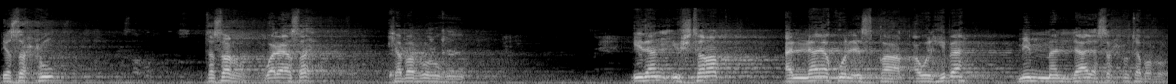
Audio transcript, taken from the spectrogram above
يصح تصرف ولا يصح تبرعه إذن يشترط أن لا يكون الإسقاط أو الهبة ممن لا يصح تبرعه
